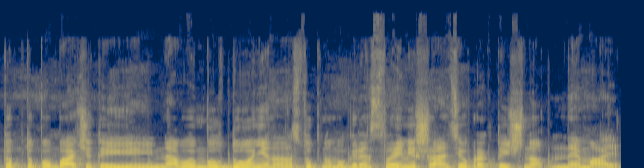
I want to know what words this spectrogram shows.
Тобто, побачити її на Вимблдоні на наступному гренслемі шансів практично немає.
